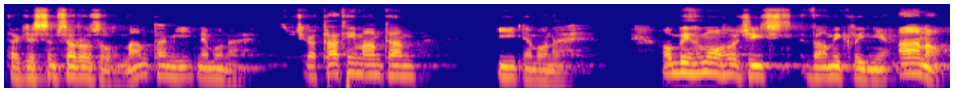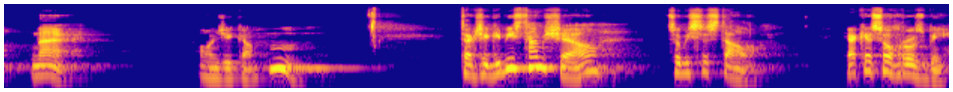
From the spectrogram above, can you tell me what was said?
Takže jsem se rozhodl, mám tam jít nebo ne. Říkal, táty, mám tam jít nebo ne. On bych mohl říct velmi klidně, ano, ne. A on říká, hm, takže kdybys tam šel, co by se stalo? Jaké jsou hrozby?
